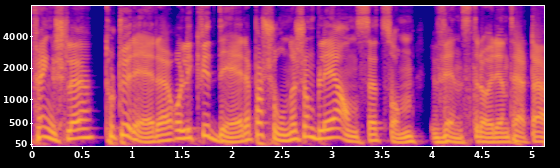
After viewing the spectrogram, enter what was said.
fengsle, torturere og likvidere personer som ble ansett som venstreorienterte.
